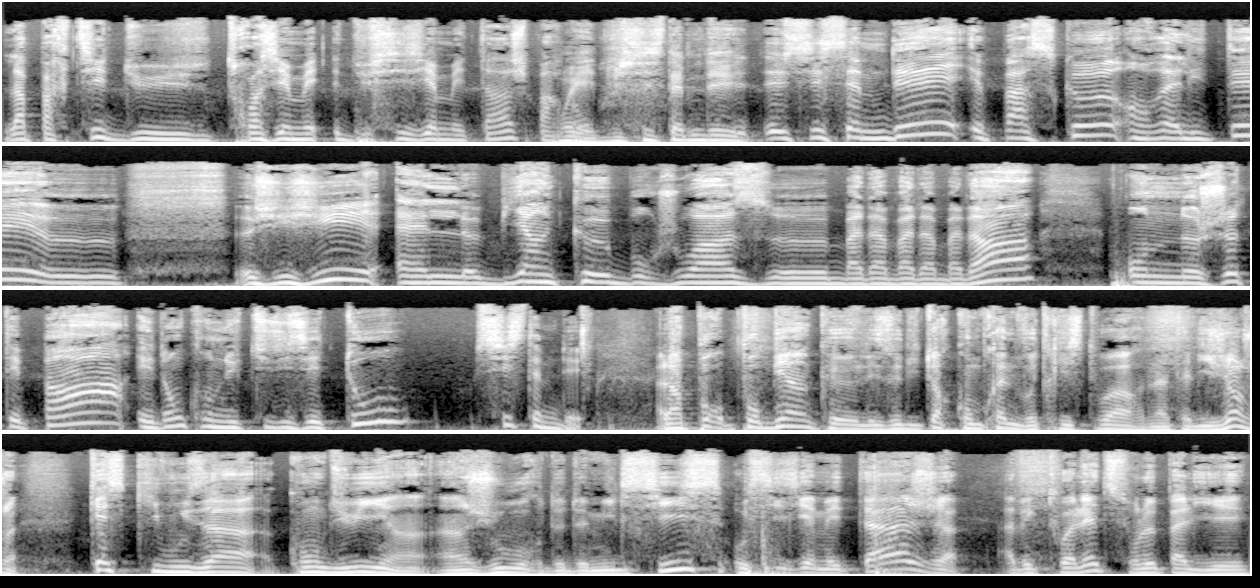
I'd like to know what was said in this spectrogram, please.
La partie du troisième, et- du sixième étage, pardon. Oui, du système D. Euh, Système D, et parce que en réalité, euh, Gigi, elle, bien que bourgeoise, euh, bada bada bada, on ne jetait pas et donc on utilisait tout système D. Alors pour, pour bien que les auditeurs comprennent votre histoire, Nathalie Georges, qu'est-ce qui vous a conduit un, un jour de 2006 au sixième étage avec toilette sur le palier?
